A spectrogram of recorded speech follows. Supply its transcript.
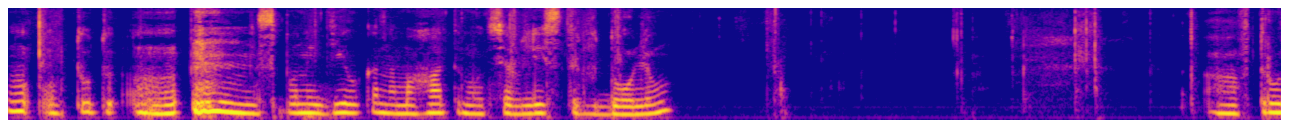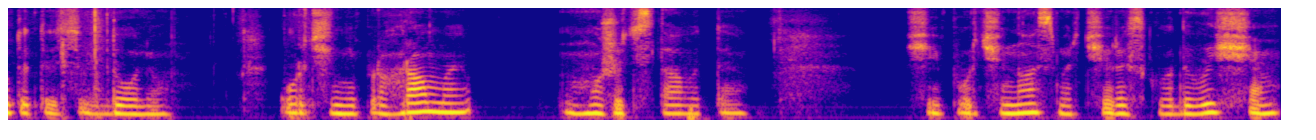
Ну, тут з понеділка намагатимуться влізти в долю, втрутитись в долю. Порчені програми можуть ставити ще й порчі на смерть через складовище.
